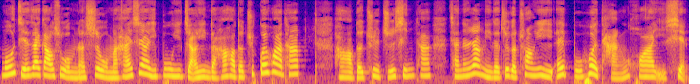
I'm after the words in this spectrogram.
摩羯在告诉我们的是，我们还是要一步一脚印的，好好的去规划它，好好的去执行它，才能让你的这个创意，诶，不会昙花一现。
